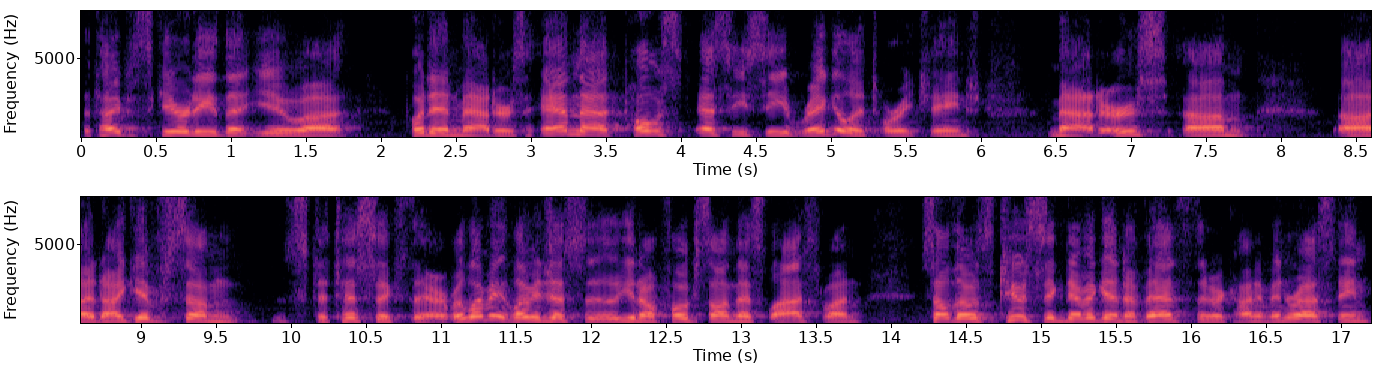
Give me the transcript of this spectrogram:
The type of security that you uh, put in matters, and that post SEC regulatory change matters. Um, uh, and I give some statistics there. But let me let me just uh, you know focus on this last one. So those two significant events that are kind of interesting.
